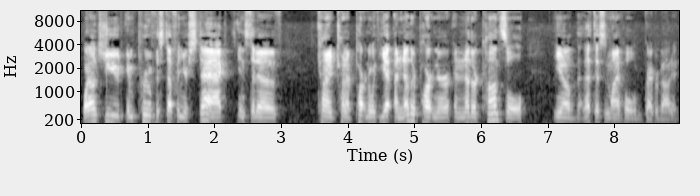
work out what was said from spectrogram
why don't you improve the stuff in your stack instead of kind of trying to partner with yet another partner and another console? You know, that, that's just my whole gripe about it.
